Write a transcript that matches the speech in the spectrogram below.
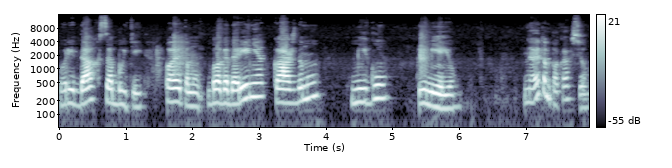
в рядах событий, поэтому благодарение каждому мигу имею. На этом пока все.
